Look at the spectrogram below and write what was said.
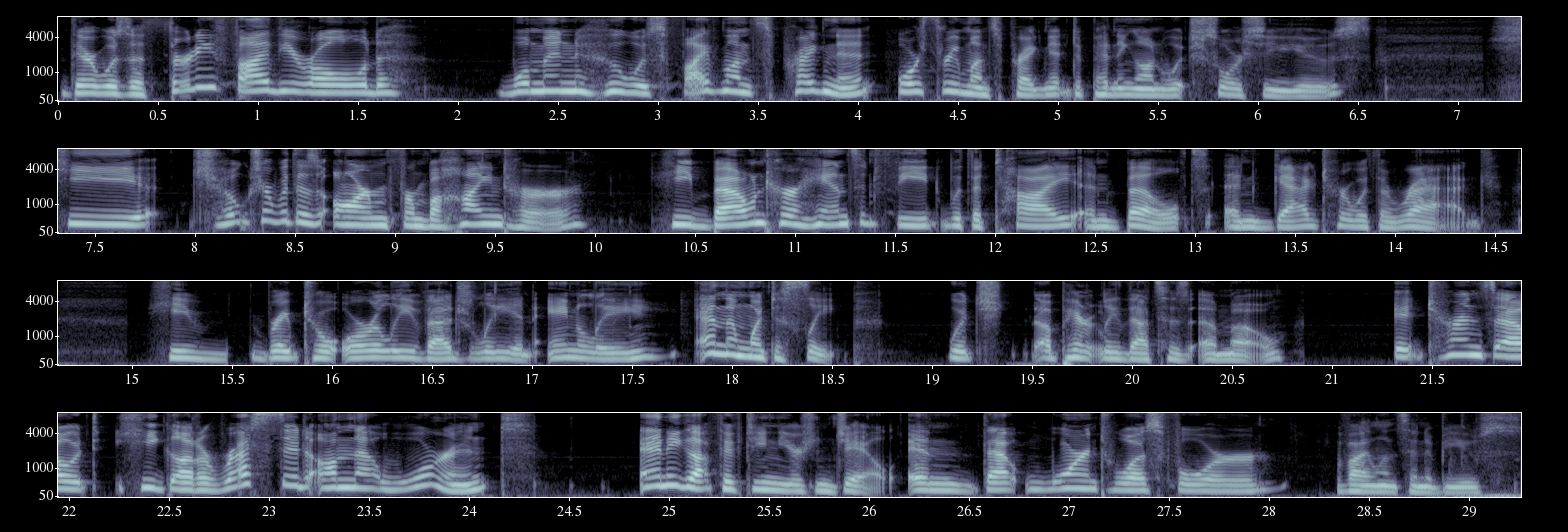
there was a 35 year old woman who was five months pregnant, or three months pregnant, depending on which source you use. He choked her with his arm from behind her. He bound her hands and feet with a tie and belt and gagged her with a rag. He raped her orally, vaginally, and anally, and then went to sleep, which apparently that's his MO. It turns out he got arrested on that warrant and he got 15 years in jail. And that warrant was for violence and abuse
